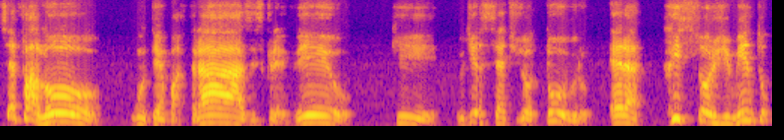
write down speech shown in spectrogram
Você falou um tempo atrás, escreveu, que no dia 7 de outubro era Risorgimento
